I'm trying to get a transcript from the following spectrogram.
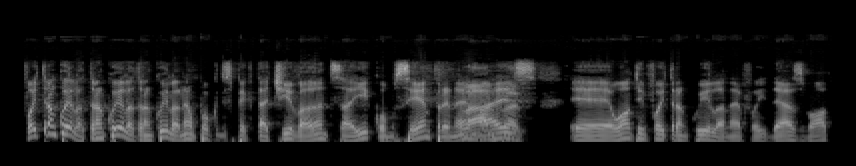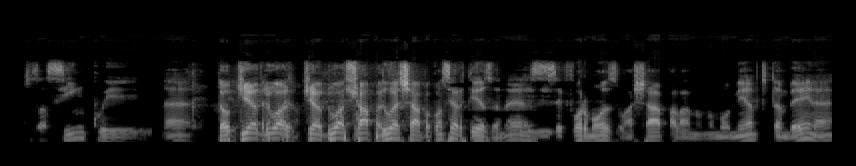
Foi tranquila, tranquila, tranquila, né? Um pouco de expectativa antes aí, como sempre, né? Claro, Mas é, ontem foi tranquila, né? Foi 10 votos a 5 e. Né? Então tinha duas, tinha duas chapas. Duas chapas, com certeza, né? Uhum. Se formou uma chapa lá no, no, momento também, né?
